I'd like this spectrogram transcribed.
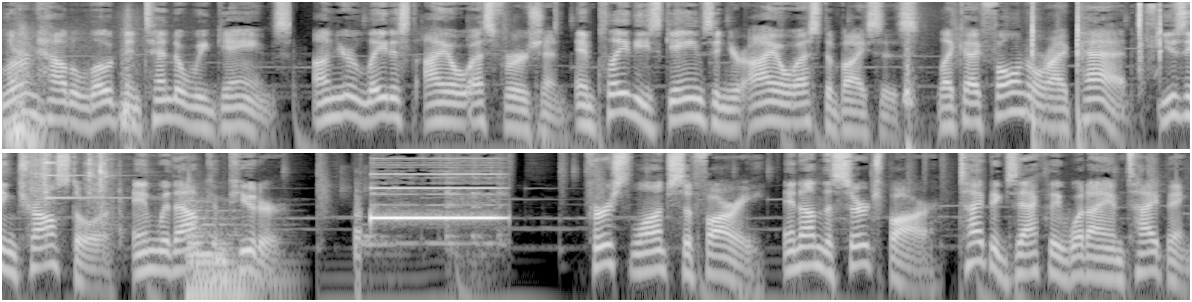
Learn how to load Nintendo Wii games on your latest iOS version and play these games in your iOS devices, like iPhone or iPad, using TrollStore and without computer. First launch Safari, and on the search bar, type exactly what I am typing,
